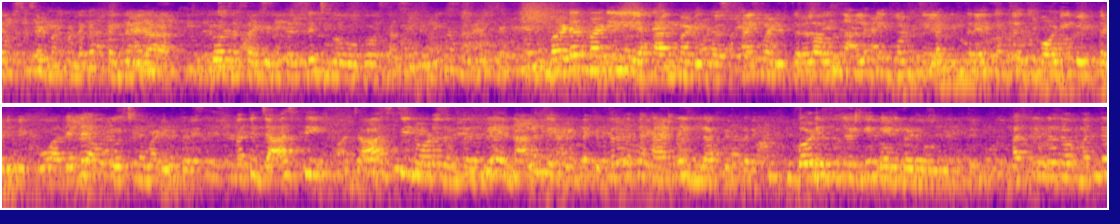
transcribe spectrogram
ಸೆಲ್ಫ್ ಸುಸೈಡ್ ಮಾಡ್ಕೊಂಡಾಗ ಕೈಗೆಲ್ಲ ಕ್ಲೋಸಸ್ ಆಗಿರುತ್ತೆ. ಅಂದರೆ ಜೀವ ಹೋಗೋ ಸಾಧ್ಯತೆ ಮರ್ಡರ್ ಮಾಡಿ ಹ್ಯಾಂಗ್ ಮಾಡಿದಾಗ ಹ್ಯಾಂಗ್ ಮಾಡಿರ್ತಾರಲ್ಲ, ಅವರು ನಾಲ್ಕೈದು ಗಂಟೆ ಮೇಲೆ ಹಾಕಿರ್ತಾರೆ ಯಾಕಂದರೆ ಅದು ಬಾಡಿ ವೆಯ್ಟ್ ತಡಿಬೇಕು, ಅದೆಲ್ಲ ಅವ್ರು ಯೋಚನೆ ಮಾಡಿರ್ತಾರೆ. ಮತ್ತು ಜಾಸ್ತಿ ಜಾಸ್ತಿ ನೋಡೋದಂತಂದರೆ ನಾಲ್ಕೈದು ಗಂಟೆ ಹಾಕಿರ್ತಾರೆ, ಮತ್ತು ಹ್ಯಾಂಗ್ ಇಲ್ಲ ಹಾಕಿರ್ತಾರೆ. ಬಾಡಿ ಫುಲ್ಲಿಗೆ ಮೇಲ್ಗಡೆ ಹೋಗಿರುತ್ತೆ. ಅದರಿಂದ ಮತ್ತೆ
